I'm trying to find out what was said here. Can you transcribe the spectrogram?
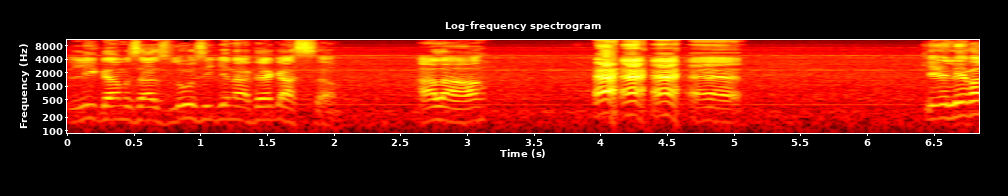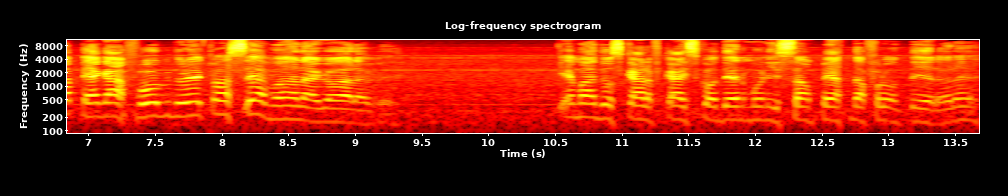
ligamos as luzes de navegação. Olha lá, ó. que ele vai pegar fogo durante uma semana agora, velho. Quem manda os caras ficar escondendo munição perto da fronteira, né?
